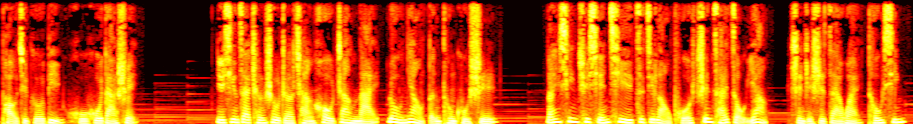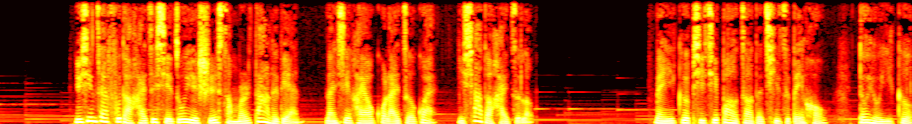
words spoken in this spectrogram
跑去隔壁呼呼大睡。女性在承受着产后胀奶、漏尿等痛苦时，男性却嫌弃自己老婆身材走样，甚至是在外偷腥。女性在辅导孩子写作业时嗓门大了点，男性还要过来责怪你吓到孩子了。每一个脾气暴躁的妻子背后，都有一个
